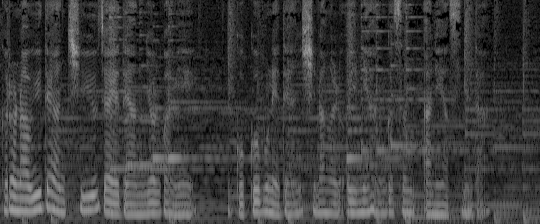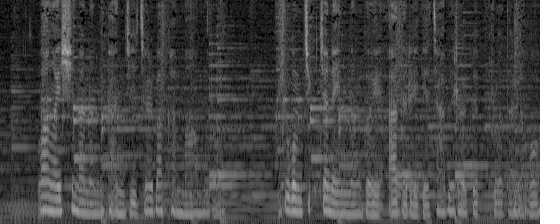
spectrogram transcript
그러나 위대한 치유자에 대한 열광이 곧 그분에 대한 신앙을 의미하는 것은 아니었습니다. 왕의 신하는 단지 절박한 마음으로 죽음 직전에 있는 그의 아들에게 자비를 베풀어 달라고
